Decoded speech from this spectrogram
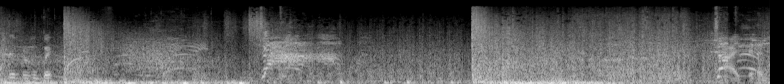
No te preocupes. Ay, pero no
